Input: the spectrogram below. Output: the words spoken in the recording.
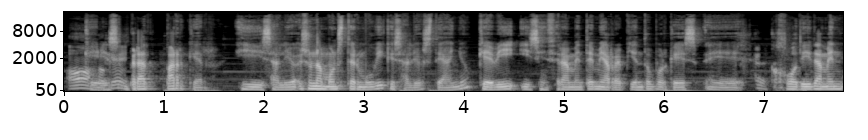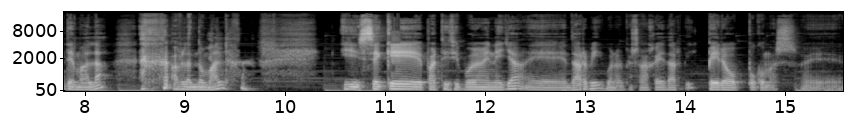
oh, que es Brad Parker. Y salió, es una monster movie que salió este año, que vi y sinceramente me arrepiento porque es eh, jodidamente mala, hablando mal. Y sé que participó en ella eh, Darby, bueno, el personaje de Darby, pero poco más. Eh,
